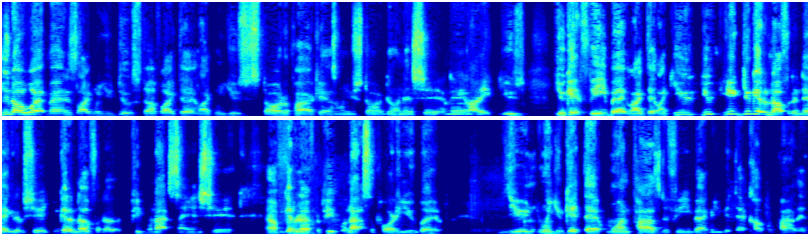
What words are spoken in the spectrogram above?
you know what, man? It's like when you do stuff like that, like when you start a podcast, when you start doing that shit, and then like you you get feedback like that. Like you you you you get enough of the negative shit. You get enough of the people not saying shit. Oh, You get real. enough of the people not supporting you. But you when you get that one positive feedback, or you get that couple positive,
